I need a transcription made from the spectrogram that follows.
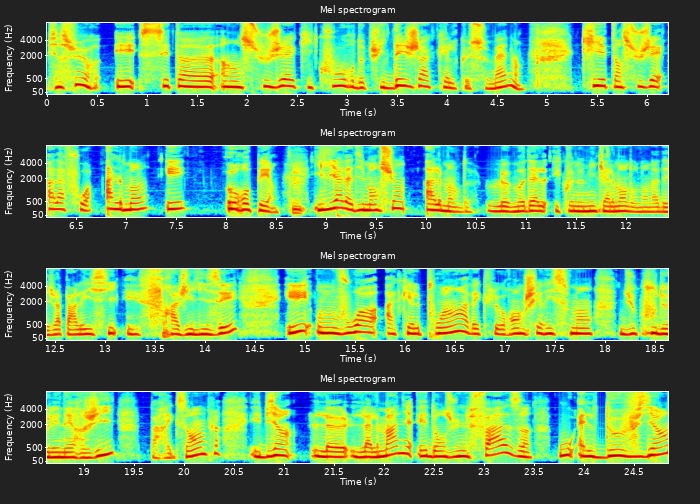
Bien sûr. Et c'est un, un sujet qui court depuis déjà quelques semaines, qui est un sujet à la fois allemand et européen. Mm. Il y a la dimension allemande. Le modèle économique allemand, dont on a déjà parlé ici, est fragilisé et on voit à quel point, avec le renchérissement du coût de l'énergie, par exemple, eh bien, l'Allemagne est dans une phase où elle devient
